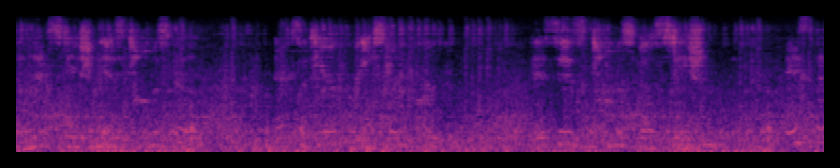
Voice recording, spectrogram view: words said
The next station is Thomasville. Exit here for Eastern Park. This is Thomasville Station. Esta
